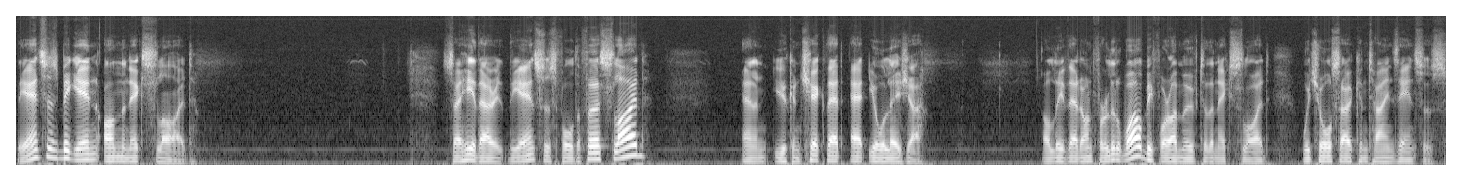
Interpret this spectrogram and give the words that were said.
The answers begin on the next slide. So here they are the answers for the first slide, and you can check that at your leisure. I'll leave that on for a little while before I move to the next slide, which also contains answers.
